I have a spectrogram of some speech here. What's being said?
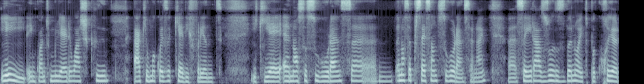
E aí, enquanto mulher, eu acho que há aqui uma coisa que é diferente e que é a nossa segurança, a nossa percepção de segurança, não é? Uh, sair às 11 da noite para correr,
